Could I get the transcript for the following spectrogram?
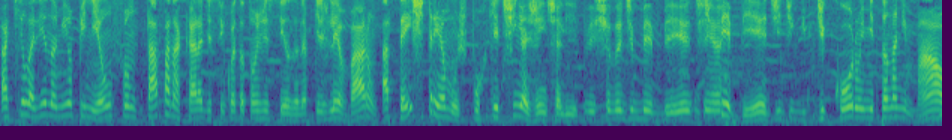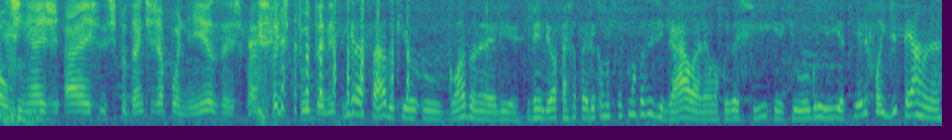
aquilo ali, na minha opinião, foi um tapa na cara de 50 tons de cinza, né? Porque eles levaram até extremos, porque tinha gente ali Vestido de bebê, tinha. de bebê, de, de, de couro imitando animal. Tinha as, as estudantes japonesas, passou de tudo ali. Engraçado que o, o Gordon, né, ele vendeu a festa pra ele como se fosse uma coisa de gala, né, uma coisa chique, que o ogro ia. E ele foi de terno, né,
